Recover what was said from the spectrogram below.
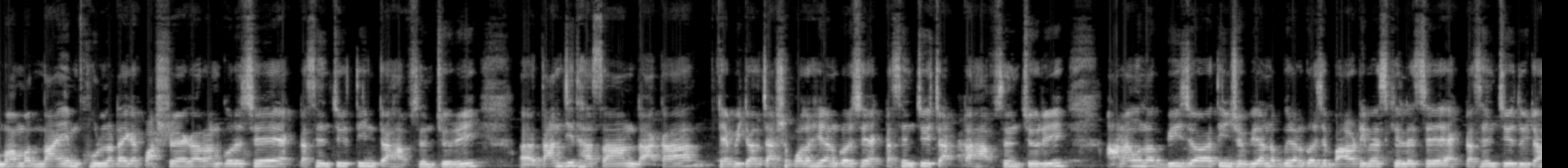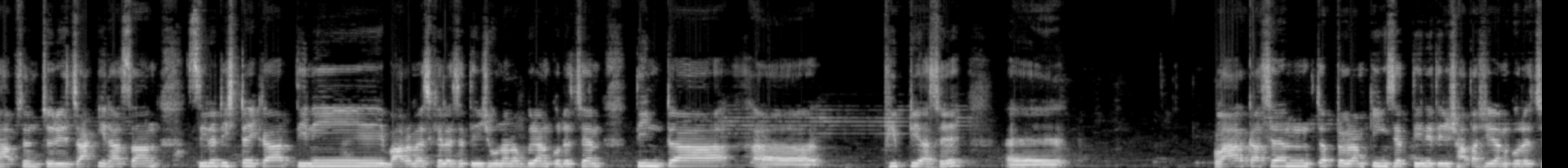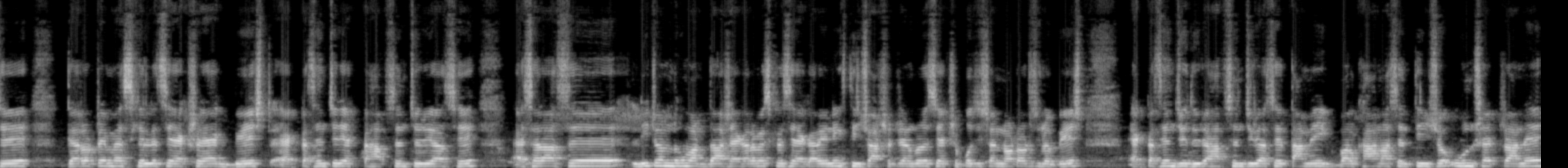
মোহাম্মদ নাইম খুলনা টাইগার পাঁচশো এগারো রান করেছে, একটা সেঞ্চুরি, তিনটা half century. Tanzid Hasan, Dhaka capital চারশো পঁচাশি রান করেছে, একটা সেঞ্চুরি, চারটা হাফ সেঞ্চুরি। আনামুল বিজয় তিনশো বিরানব্বই রান করেছে, বারোটি ম্যাচ খেলেছে, একটা সেঞ্চুরি, দুইটা half century. Zakir Hasan, Sylhet striker, তিনি বারো ম্যাচ খেলেছে, তিনশো উনানব্বই রান করেছেন, তিনটা ফিফটি আছে। ক্লার্ক আছেন, চট্টগ্রাম কিংসের তিনি তিনি সাতাশি রান করেছে, তেরোটা ম্যাচ খেলেছে, একশো এক বেস্ট একটা সেঞ্চুরি একটা হাফ সেঞ্চুরি আছে। এছাড়া আছে লিটন কুমার দাস, এগারো ম্যাচ খেলেছে, এগারো ইনিংস তিনশো আটষট্টি রান করেছে, একশো পঁচিশ রান নট আউট ছিল বেস্ট একটা সেঞ্চুরি দুইটা হাফ সেঞ্চুরি আছে, তামিম ইকবাল খান আছেন, তিনশো উনষাট রানে।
